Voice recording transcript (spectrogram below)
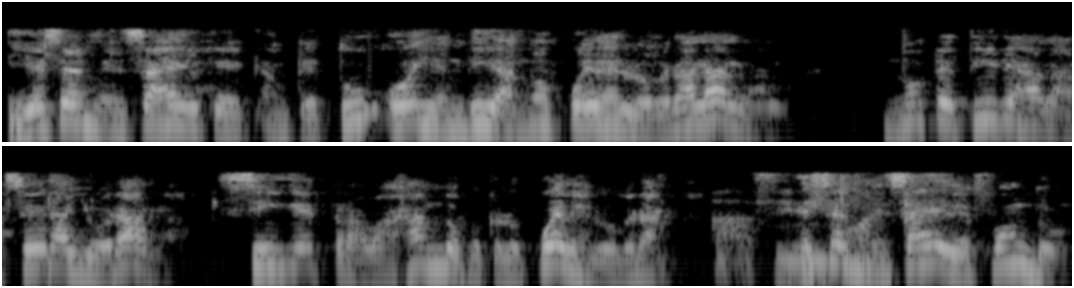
y ese es el mensaje de que aunque tú hoy en día no puedes lograr algo, no te tires a la acera a llorar. Sigue trabajando porque lo puedes lograr. Ese es el mensaje de fondo.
